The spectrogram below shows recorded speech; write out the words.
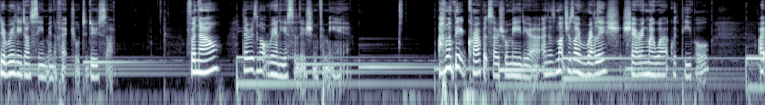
it really does seem ineffectual to do so. For now, there is not really a solution for me here. I'm a bit crap at social media, and as much as I relish sharing my work with people, I,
